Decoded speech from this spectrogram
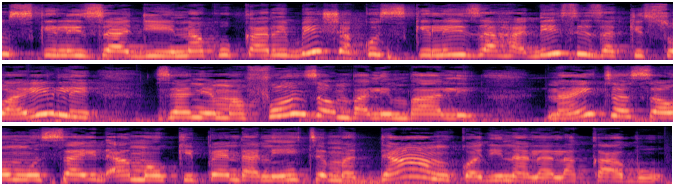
msikilizaji, na kukaribisha kusikiliza hadithi za Kiswahili zenye mafunzo mbalimbali. Naitwa Saumu Said ama ukipenda niite madamu kwa jina la lakabu.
